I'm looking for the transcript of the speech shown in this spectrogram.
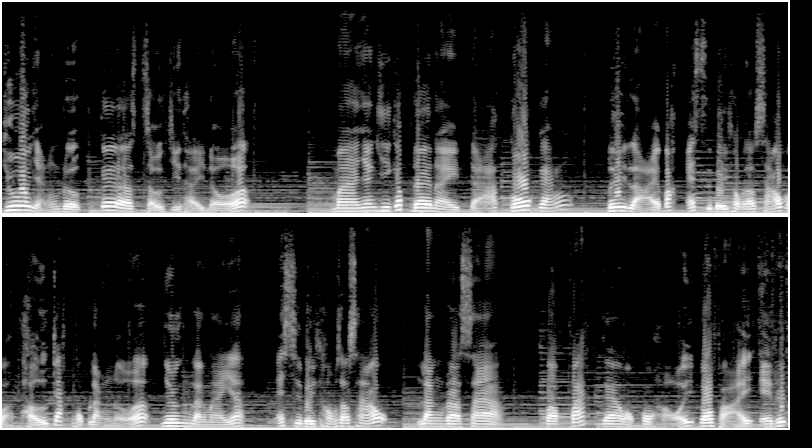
chưa nhận được cái à, sự chỉ thị nữa. Mà nhân viên cấp D này đã cố gắng đi lại bắt SCP-066 và thử cắt một lần nữa. Nhưng lần này á SCP-066 lăn ra xa và phát ra một câu hỏi có phải Eric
